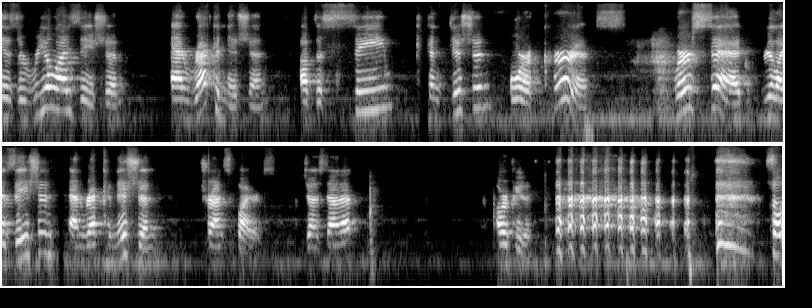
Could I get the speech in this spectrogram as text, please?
is the realization and recognition of the same condition or occurrence where said realization and recognition transpires. Do you understand that? I'll repeat it. so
